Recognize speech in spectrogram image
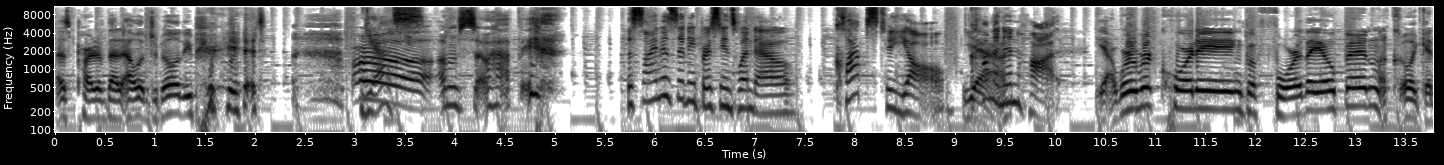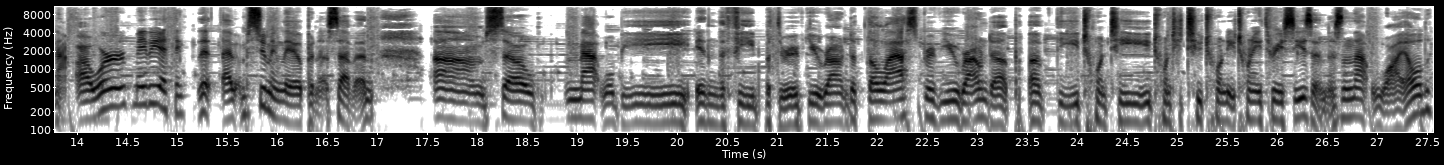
as part of that eligibility period. Yes. Oh, I'm so happy. The sign in Sidney Brustein's window claps to y'all. Yeah. Coming in hot. Yeah, we're recording before they open, like, like an hour maybe. I think that I'm assuming they open at seven. Um, so Matt will be in the feed with the review roundup, the last review roundup of the 2022-2023 season. Isn't that wild?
